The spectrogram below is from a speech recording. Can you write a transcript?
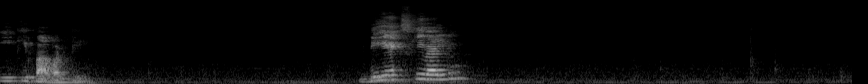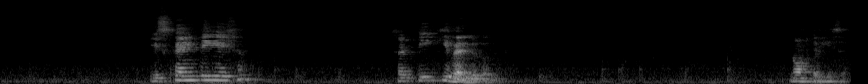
ई की पावर टी dx की वैल्यू इसका इंटीग्रेशन सर t की वैल्यू दी नोट करिए सर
